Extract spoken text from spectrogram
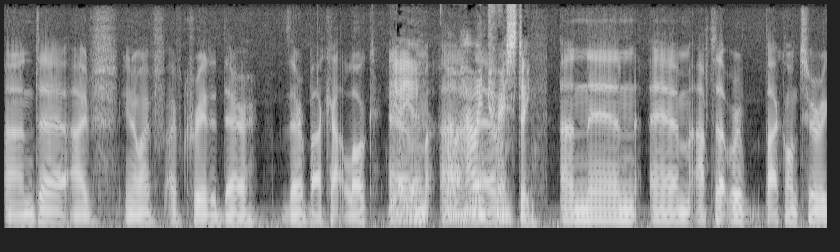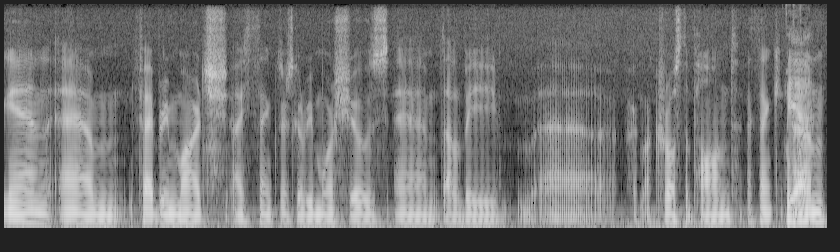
and uh, I've you know I've I've created their their back catalogue. Yeah, yeah. Um, Oh, how um, interesting. and then um, after that, we're back on tour again. Um, February, March. I think there's going to be more shows. Um, that'll be uh, across the pond. I think. Yeah. Um,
